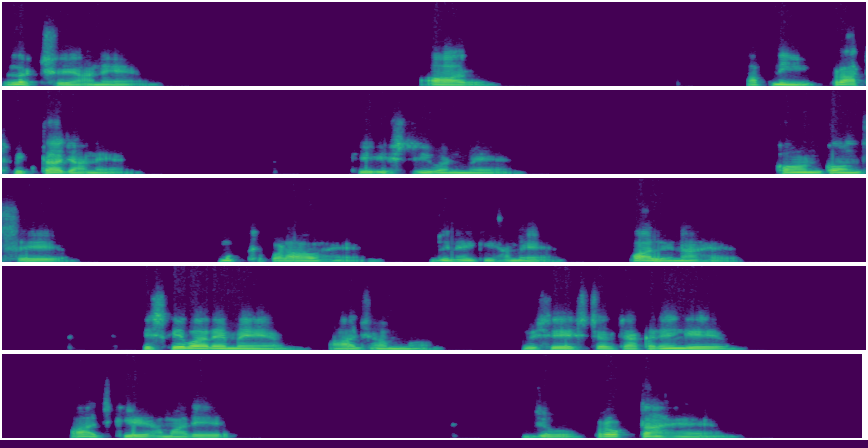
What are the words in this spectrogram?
लक्ष्य जाने और अपनी प्राथमिकता जाने कि इस जीवन में कौन कौन से मुख्य पड़ाव हैं जिन्हें कि हमें पा लेना है। इसके बारे में आज हम विशेष चर्चा करेंगे। आज के हमारे जो प्रवक्ता हैं,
